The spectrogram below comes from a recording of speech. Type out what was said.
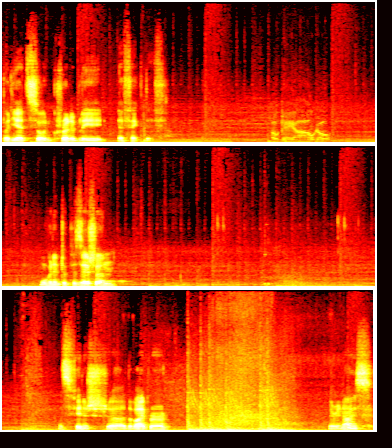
but yet so incredibly effective. Okay, I'll go. Moving into position. Let's finish uh, the Viper. Very nice.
